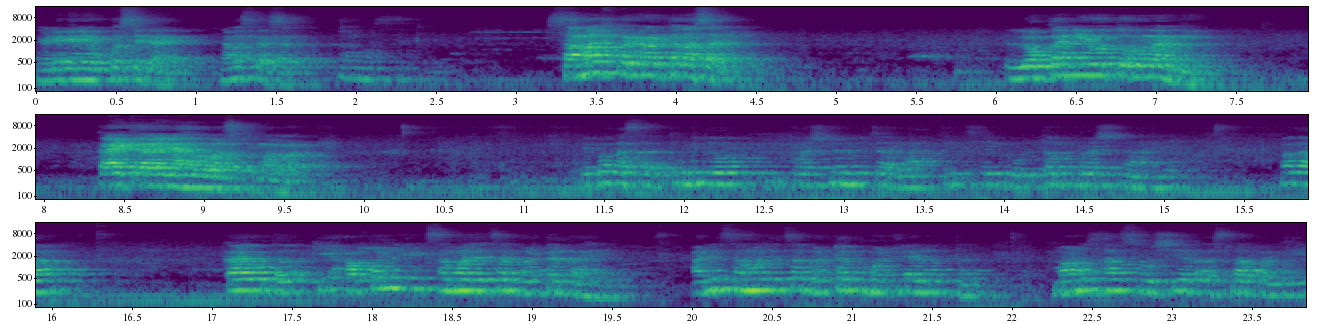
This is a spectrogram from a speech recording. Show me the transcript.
या ठिकाणी उपस्थित आहेत. नमस्कार सर. समाज परिवर्तनासाठी लोकांनी व तरुणांनी काय करायला हवं असं तुम्हाला वाटतं? हे बघा सर तुम्ही जो प्रश्न विचारला अतिशय उत्तम प्रश्न आहे. बघा काय होतं की आपण एक समाजाचा घटक आहे आणि समाजाचा घटक म्हटल्यानंतर माणूस हा सोशल असला पाहिजे.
